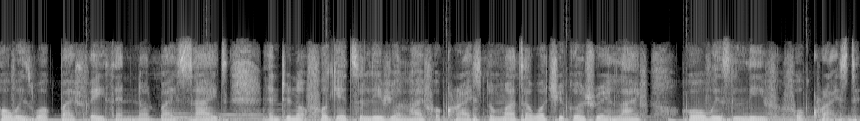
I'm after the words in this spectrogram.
Always walk by faith and not by sight. And do not forget to live your life for Christ. No matter what you go through in life, always live for Christ.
